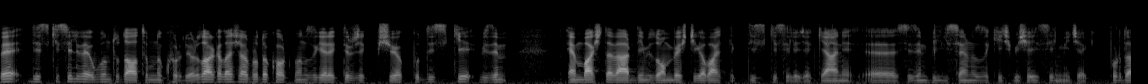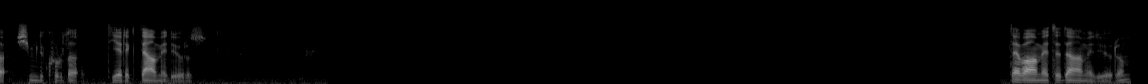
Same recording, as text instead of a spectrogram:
Ve diski sil ve Ubuntu dağıtımını kur diyoruz. Arkadaşlar burada korkmanızı gerektirecek bir şey yok. Bu diski bizim en başta verdiğimiz 15 GB'lık diski silecek. Yani e, sizin bilgisayarınızdaki hiçbir şeyi silmeyecek. Burada şimdi kurda diyerek devam ediyoruz. Devam ete devam ediyorum.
